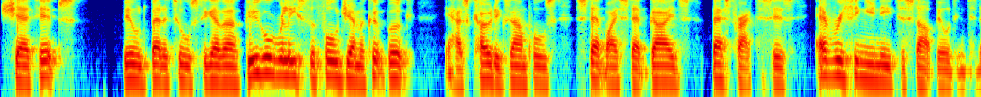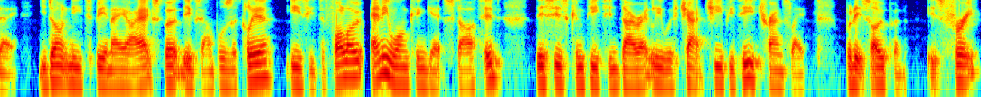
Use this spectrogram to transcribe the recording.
Share tips, build better tools together. Google released the full Gemma cookbook. It has code examples, step by step guides, best practices, everything you need to start building today. You don't need to be an AI expert. The examples are clear, easy to follow. Anyone can get started. This is competing directly with ChatGPT Translate, but it's open, it's free.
